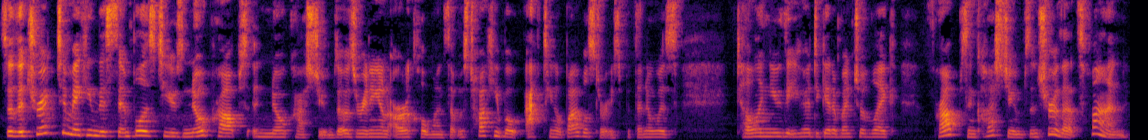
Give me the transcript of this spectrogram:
So the trick to making this simple is to use no props and no costumes. I was reading an article once that was talking about acting out Bible stories, but then it was telling you that you had to get a bunch of like props and costumes, and sure, that's fun,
